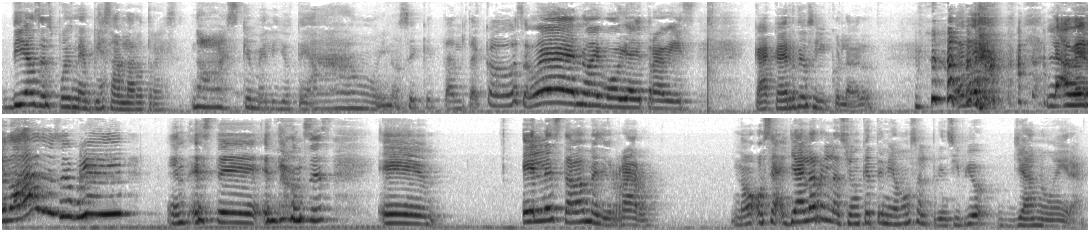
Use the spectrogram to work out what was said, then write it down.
Días después me empieza a hablar otra vez. No, es que Meli, yo te amo y no sé qué tanta cosa. Bueno, ahí voy otra vez. A caer de hocico, la verdad. la verdad, se fue ahí. este, entonces, eh, él estaba medio raro, ¿no? O sea, ya la relación que teníamos al principio ya no era.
